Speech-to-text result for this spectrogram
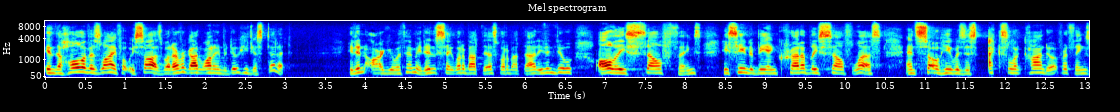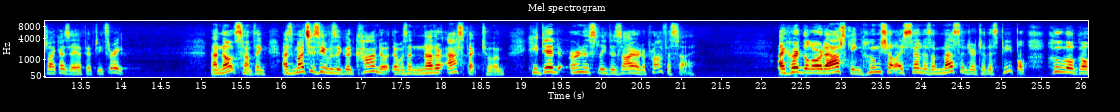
in the whole of his life, what we saw is whatever God wanted him to do, he just did it. He didn't argue with him. He didn't say, What about this? What about that? He didn't do all these self things. He seemed to be incredibly selfless. And so he was this excellent conduit for things like Isaiah 53. Now, note something. As much as he was a good conduit, there was another aspect to him. He did earnestly desire to prophesy. I heard the Lord asking, Whom shall I send as a messenger to this people? Who will go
